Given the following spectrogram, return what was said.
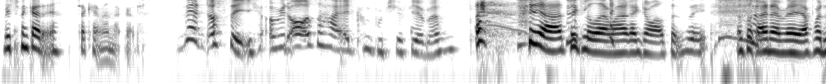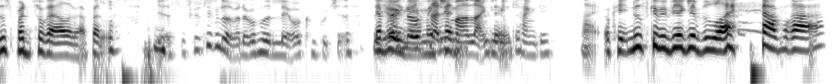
Hvis man gør det, så kan man nok godt. Vent og se, om et år så har jeg et kombucha-firma. ja, det glæder jeg mig rigtig meget til at se. Og så regner jeg med, at jeg får det sponsoreret i hvert fald. Yes, jeg skal lige finde ud af, hvordan man overhovedet laver kombucha. Så Jeg jeg, ved er jo ikke man særlig meget langt i min det. tanke. Nej, okay, nu skal vi virkelig videre herfra.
